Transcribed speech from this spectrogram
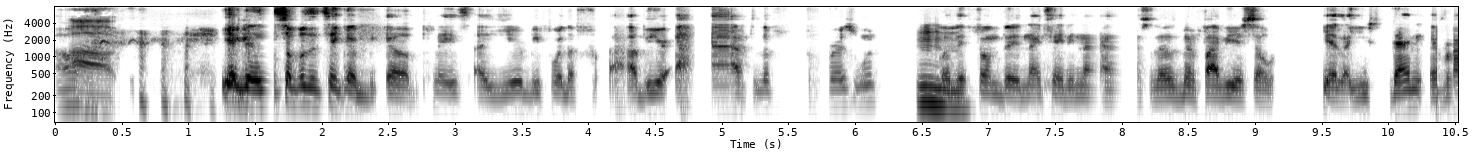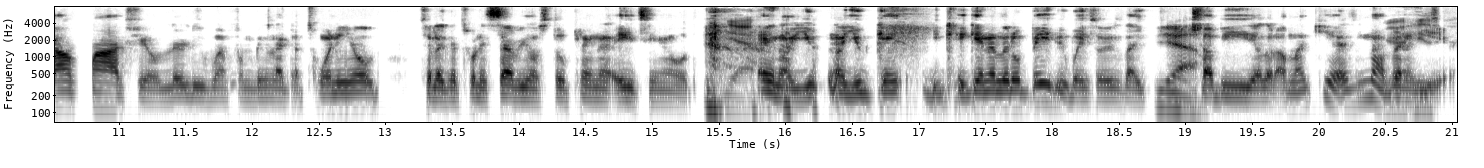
Oh. Uh, yeah, because it's supposed to take a, a, place a year before the a year after the first one, mm-hmm. when they filmed it in 1989. So that was been five years. So yeah, like you, Danny Ralph Macchio literally went from being like a 20 year old to like a 27 year old still playing an 18 year old. Yeah. you know, you, you know, you gain you gain a little baby weight, so it's like yeah. chubby a little. I'm like, yeah, it's not yeah, been a year.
